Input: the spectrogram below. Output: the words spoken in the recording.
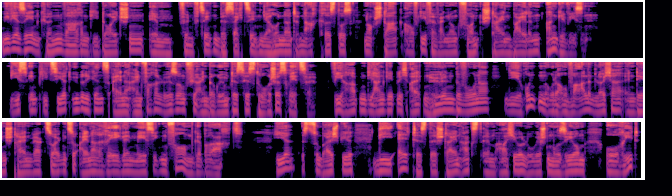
Wie wir sehen können, waren die Deutschen im 15. bis 16. Jahrhundert nach Christus noch stark auf die Verwendung von Steinbeilen angewiesen. Dies impliziert übrigens eine einfache Lösung für ein berühmtes historisches Rätsel. Wie haben die angeblich alten Höhlenbewohner die runden oder ovalen Löcher in den Steinwerkzeugen zu einer regelmäßigen Form gebracht? Hier ist zum Beispiel die älteste Steinaxt im Archäologischen Museum Orit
